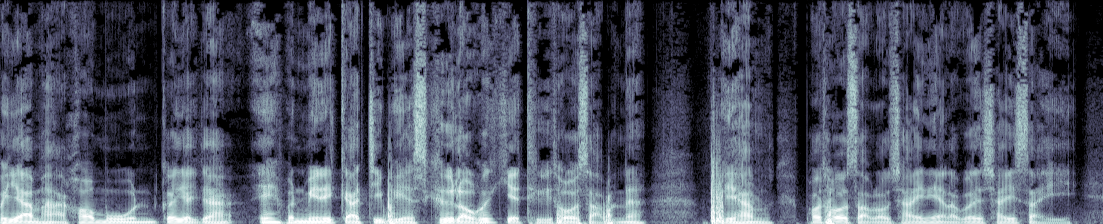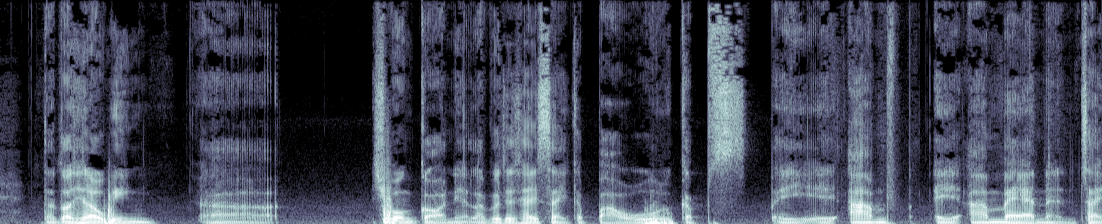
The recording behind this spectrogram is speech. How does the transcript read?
พยายามหาข้อมูลก็อยากจะ เอ๊ะ มันมีนาฬิกา GPS คือเราก็เกียดถือโทรศัพท์นะ พยายาม เพราะโทรศัพท์เราใช้เนี่ย เราก็จะใช้ใส่ แต่ตอนที่เราวิ่งช่วงก่อนเนี่ย เราก็จะใช้ใส่กระเป๋ากับไออาร์มไออาร์มแบนนะใส่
